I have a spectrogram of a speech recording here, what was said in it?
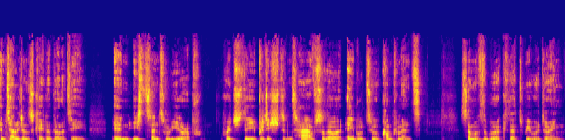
intelligence capability, in East Central Europe, which the British didn't have. So they were able to complement some of the work that we were doing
